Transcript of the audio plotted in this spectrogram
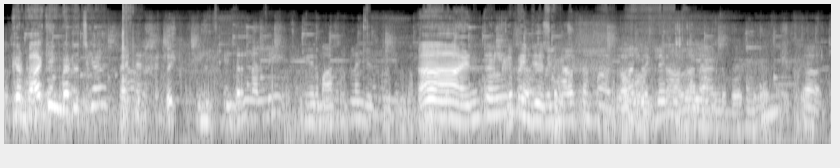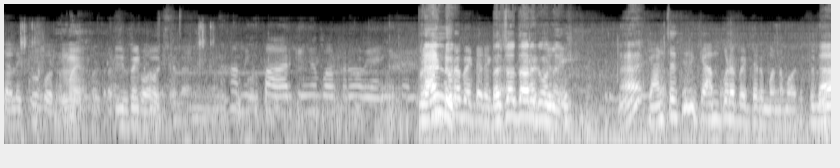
ఇక్కడ పార్కింగ్ పెట్టచ్చుగా ఇంటర్నల్లీ మీరు మాస్టర్ ప్లాన్ చేసుకోవచ్చు ఇంటర్నల్గా పెంచి చేసుకో చాలా ఎక్కువ పోతుంది ఇది పెట్టుకోవచ్చు పార్కింగ్ బఫర్ అవన్నీ బ్రాండ్. ఉన్నాయి. ఆ? క్యాన్సర్ క్యాంప్ కూడా పెట్టారు మొన్న మాకు ఆ.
